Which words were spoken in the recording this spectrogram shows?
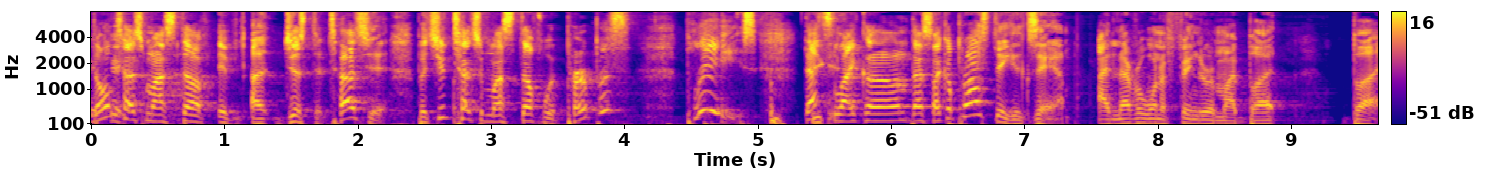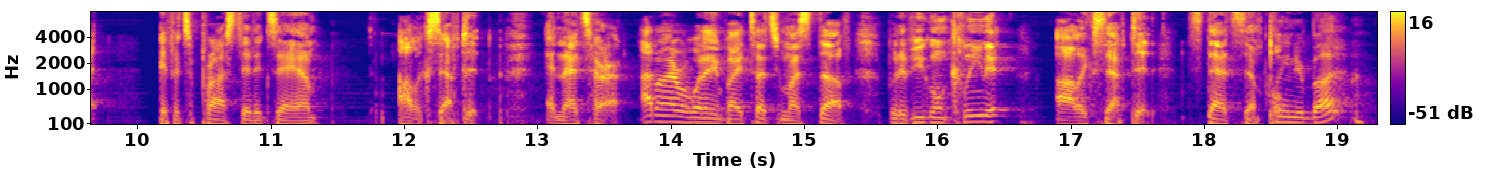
Don't touch my stuff if uh, just to touch it, but you're touching my stuff with purpose. Please, that's like um, that's like a prostate exam. I never want a finger in my butt, but if it's a prostate exam, I'll accept it. And that's her. I don't ever want anybody touching my stuff, but if you're gonna clean it, I'll accept it. It's that simple. Clean your butt.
